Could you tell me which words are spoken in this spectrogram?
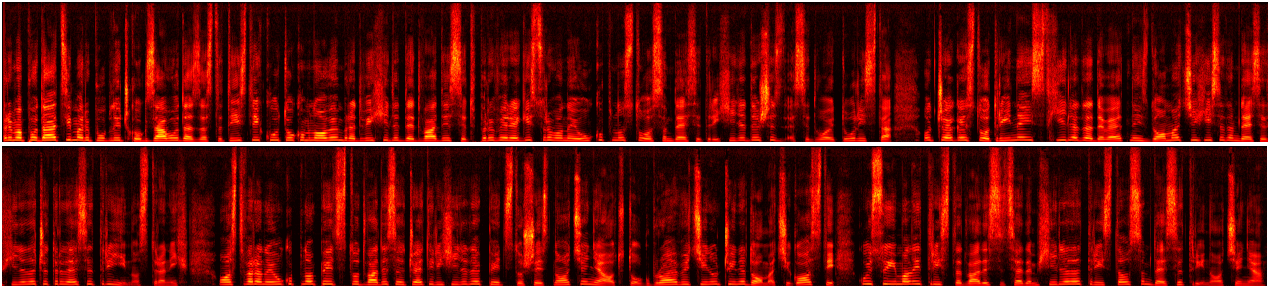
Prema podacima Republičkog zavoda za statistiku, tokom novembra 2021. registrovano je ukupno 183.062 turista, od čega je 113.019 domaćih i 70.043 inostranih. Ostvarano je ukupno 524.506 noćenja, od tog broja većinu čine domaći gosti, koji su imali 327.383 noćenja.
